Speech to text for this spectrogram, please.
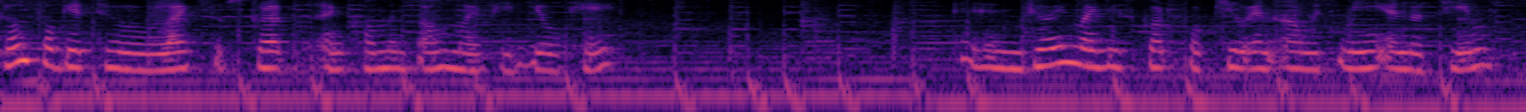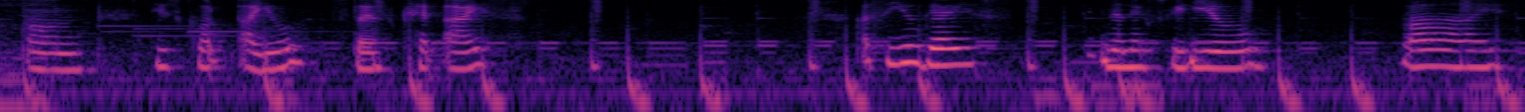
Don't forget to like, subscribe, and comment on my video, okay? And join my Discord for Q&A with me and the team on discord.io slash cat eyes. I'll see you guys in the next video. Bye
